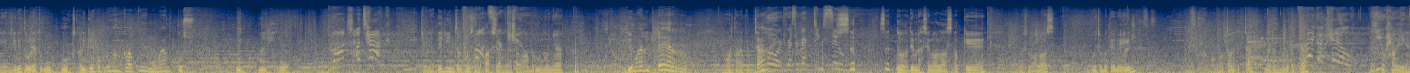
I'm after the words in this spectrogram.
Nih di sini tuh lihat tuh, uh, uh sekali gebok doang cloudnya mau mampus. uh, uh, uh. Tuh lihat dia diincer terus sama parselnya sama Brunonya. Dia maju der. Mortalnya pecah. Set, set. Tuh dia berhasil lolos. Oke, berhasil lolos. Gue coba TB-in. Mortalnya pecah, badan juga pecah. Kalinya.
